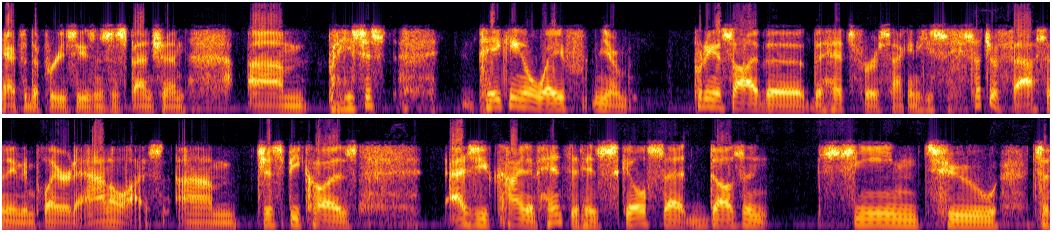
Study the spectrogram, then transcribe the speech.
after the preseason suspension. Um, but he's just taking away, from, you know, putting aside the the hits for a second. He's, he's such a fascinating player to analyze, um, just because, as you kind of hinted, his skill set doesn't seem to to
